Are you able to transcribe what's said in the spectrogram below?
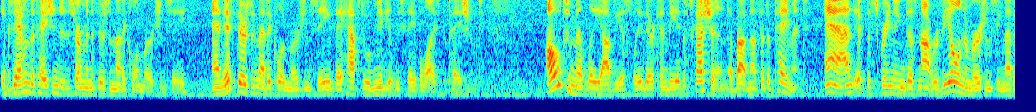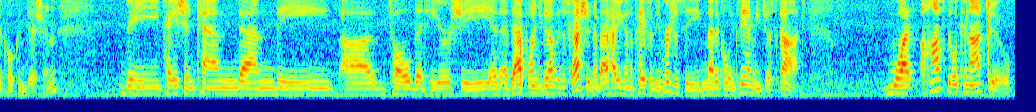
examine the patient to determine if there's a medical emergency. And if there's a medical emergency, they have to immediately stabilize the patient. Ultimately, obviously, there can be a discussion about method of payment. And if the screening does not reveal an emergency medical condition, the patient can then be uh, told that he or she, at, at that point, you can have the discussion about how you're going to pay for the emergency medical exam you just got. What a hospital cannot do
